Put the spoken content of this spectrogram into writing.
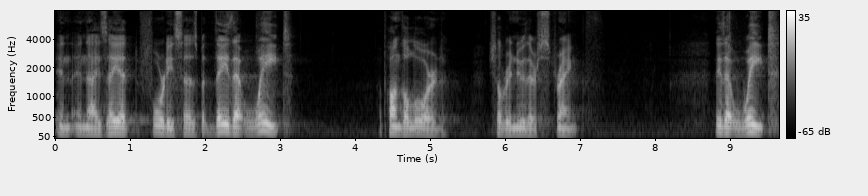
in, in Isaiah 40 says, But they that wait upon the Lord shall renew their strength. They that wait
